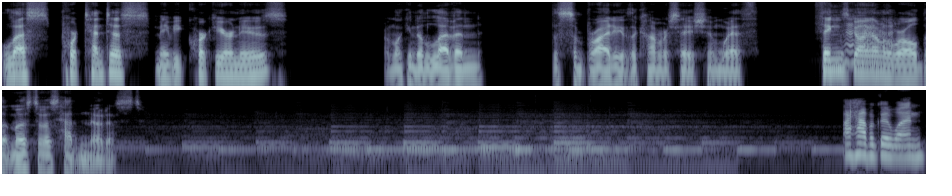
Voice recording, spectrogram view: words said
less portentous, maybe quirkier news? I'm looking to leaven the sobriety of the conversation with things going on in the world that most of us hadn't noticed. I have a good one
